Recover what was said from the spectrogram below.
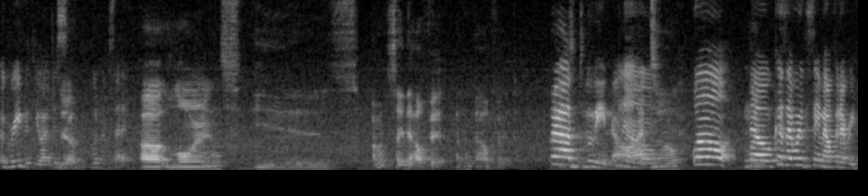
agreed with you. I just Yeah. wouldn't have said it. Uh, Lauren's is. I'm gonna say the outfit. I think the outfit. Probably not. No. No. Well, no, because I wear the same same outfit every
